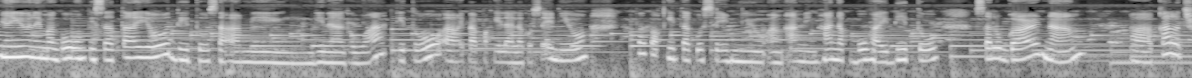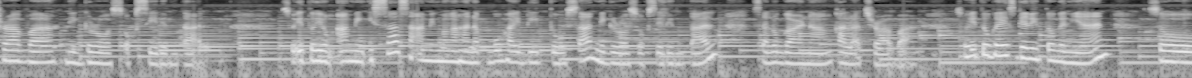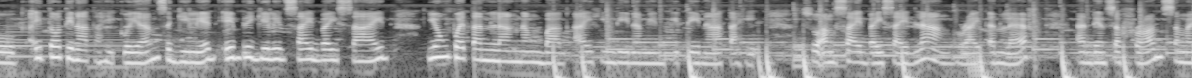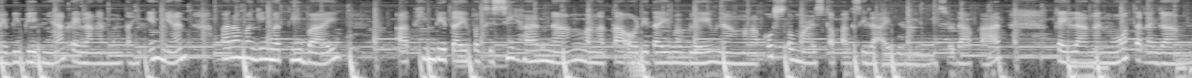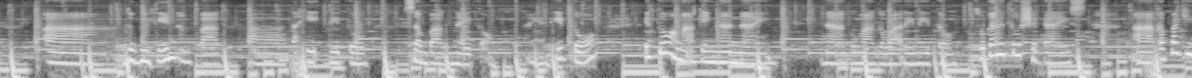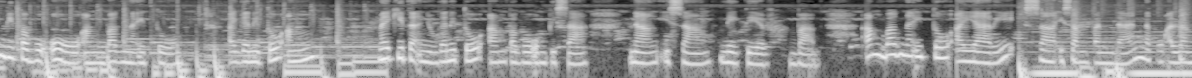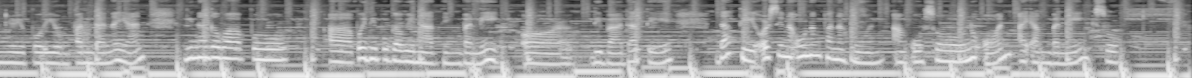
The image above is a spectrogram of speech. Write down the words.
Ngayon ay mag-uumpisa tayo dito sa aming ginagawa. Ito, ah, ipapakilala ko sa inyo, ipapakita ko sa inyo ang aming hanap buhay dito sa lugar ng ah, Calatrava, Negros Occidental. So ito yung aming isa sa aming mga hanap buhay dito sa Negros Occidental sa lugar ng Calatrava. So ito guys, ganito ganyan. So ito tinatahi ko yan sa gilid. Every gilid side by side. Yung puwetan lang ng bag ay hindi namin itinatahi. So ang side by side lang, right and left. And then sa front, sa may bibig niya, kailangan mong tahiin yan para maging matibay at hindi tayo pagsisihan ng mga tao, di tayo ma-blame ng mga customers kapag sila ay bumili. So, dapat kailangan mo talagang ah, dublihin ang pag ah, tahi dito sa bag na ito. Ayan, ito, ito ang aking nanay na gumagawa rin nito. So, ganito siya guys. Ah, kapag hindi pa buo ang bag na ito, ay ganito ang makikita nyo, ganito ang pag-uumpisa ng isang native bag. Ang bag na ito ay yari sa isang pandan na kung alam nyo po yung pandan na yan, ginagawa po, ah, pwede po gawin nating banig or 'di ba dati dati or sinaunang panahon ang uso noon ay ang banig so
